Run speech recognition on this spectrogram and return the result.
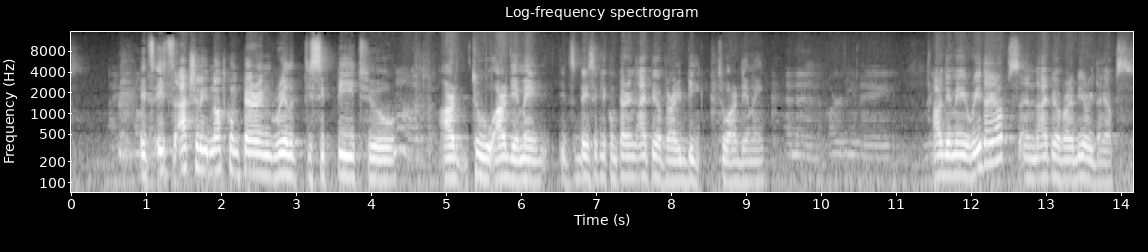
Okay. It's it's actually not comparing real TCP to R, to RDMA. It's basically comparing IP over IP to RDMA. And then RDMA. RDMA read IOPS and IP over IP read IOPS.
